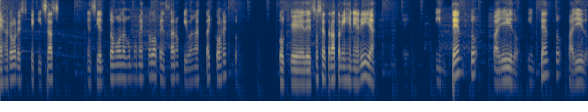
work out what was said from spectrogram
errores que quizás en cierto modo en un momento lo pensaron que iban a estar correctos, porque de eso se trata la ingeniería. intento fallido, intento fallido,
